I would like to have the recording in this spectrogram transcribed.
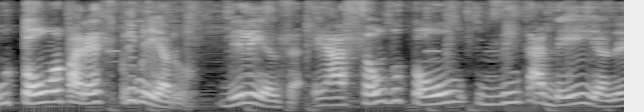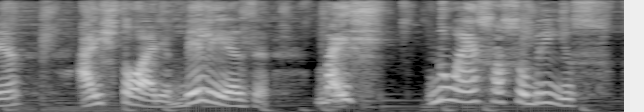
o Tom aparece primeiro. Beleza, é a ação do Tom que desencadeia né, a história. Beleza, mas não é só sobre isso.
